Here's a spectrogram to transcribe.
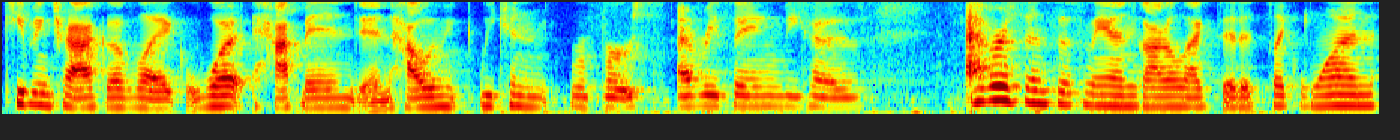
keeping track of like what happened and how we can reverse everything? Because ever since this man got elected, it's like one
